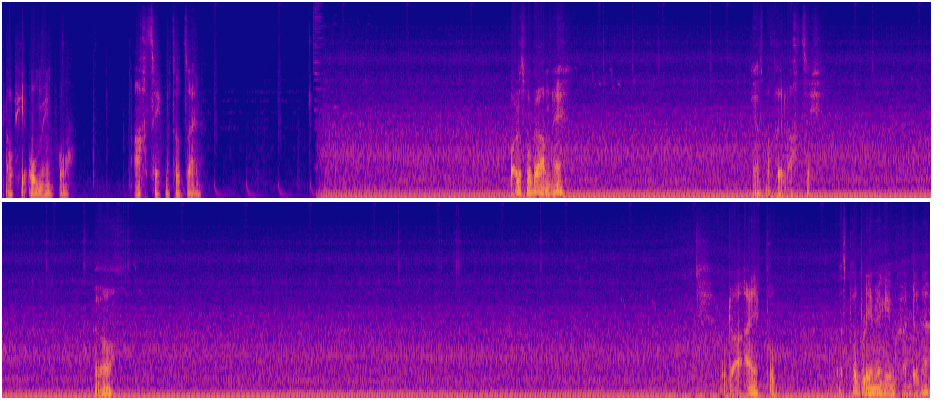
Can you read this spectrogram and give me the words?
glaube hier oben irgendwo. 80 muss das sein. Volles Programm, ne? Erstmal Feld 80. Ja. Oder eigentlich Pro das Probleme geben könnte, ne?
